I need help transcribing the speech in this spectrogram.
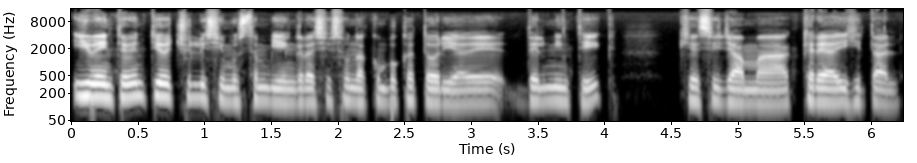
y 2028 lo hicimos también gracias a una convocatoria de, del Mintic que se llama Crea Digital.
